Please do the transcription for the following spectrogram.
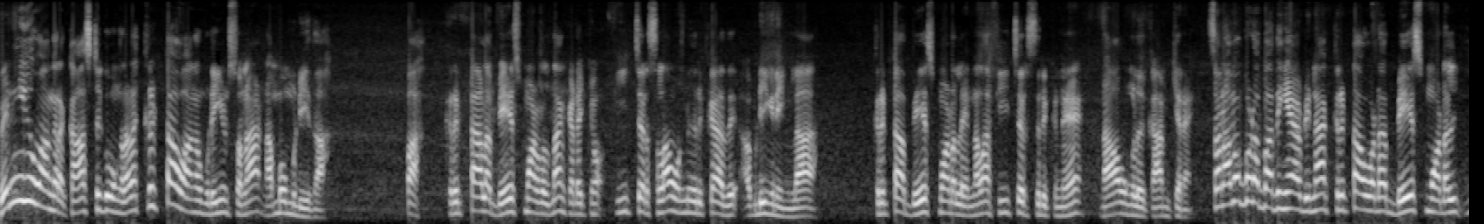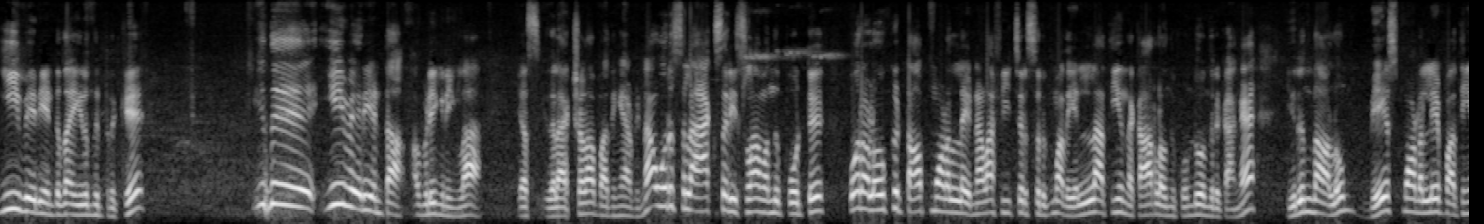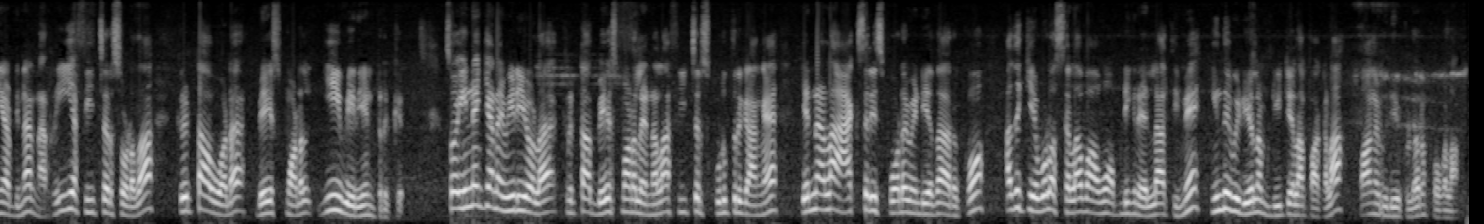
Venue வாங்குற காஸ்ட்டுக்கு உங்களால் criteria வாங்க முடியும்னு சொன்னால் நம்ப முடியுதா? பா கிரிட்டால பேஸ் மாடல் தான் கிடைக்கும். ஃபீச்சர்ஸ்லாம் ஒன்றும் இருக்காது. அப்படிங்கிறீங்களா? கிரிட்டா பேஸ் மாடல் என்னெல்லாம் ஃபீச்சர்ஸ் இருக்குன்னு நான் உங்களுக்கு காமிக்கிறேன். ஸோ நம்ம கூட பார்த்தீங்க அப்படின்னா கிரிட்டாவோட பேஸ் மாடல் இ வேரியண்ட் தான் இருந்துட்டு இருக்கு இது e இ வேரியண்ட்டா அப்படிங்கிறீங்களா? எஸ் இதில் ஆக்சுவலாக பார்த்தீங்க அப்படின்னா ஒரு சில ஆக்சரிஸ்லாம் வந்து போட்டு ஓரளவுக்கு டாப் மாடலில் என்னெல்லாம் ஃபீச்சர்ஸ் இருக்குமோ அது எல்லாத்தையும் இந்த காரில் வந்து கொண்டு வந்திருக்காங்க. இருந்தாலும் பேஸ் மாடல்லே பார்த்தீங்க அப்படின்னா நிறைய ஃபீச்சர்ஸோட தான் கிரிட்டாவோட base model E e variant இருக்குது ஸோ இன்றைக்கான வீடியோவில் கிரிட்டா பேஸ் மாடல் என்னெல்லாம் ஃபீச்சர்ஸ் கொடுத்துருக்காங்க என்னெல்லாம் ஆக்சரிஸ் போட வேண்டியதாக இருக்கும் அதுக்கு எவ்வளோ செலவாகும் அப்படிங்கிற எல்லாத்தையுமே இந்த வீடியோவில் நம்ம டீட்டெயிலாக பார்க்கலாம். வாங்க வீடியோக்குள்ளே போகலாம்.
